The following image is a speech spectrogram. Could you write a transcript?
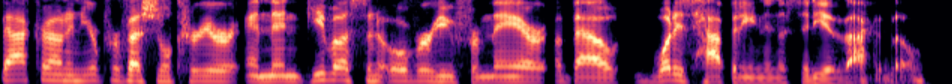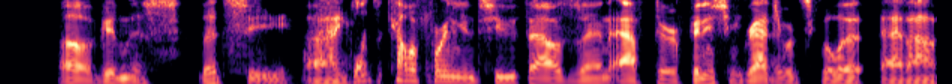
background and your professional career and then give us an overview from there about what is happening in the city of Vacaville? Oh, goodness. Let's see. I got to California in 2000 after finishing graduate school at, at uh,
